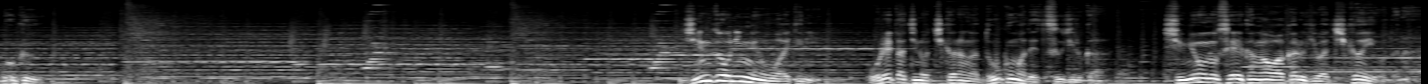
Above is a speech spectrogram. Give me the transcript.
悟空人造人間を相手に俺たちの力がどこまで通じるか修行の成果が分かる日は近いようだな。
